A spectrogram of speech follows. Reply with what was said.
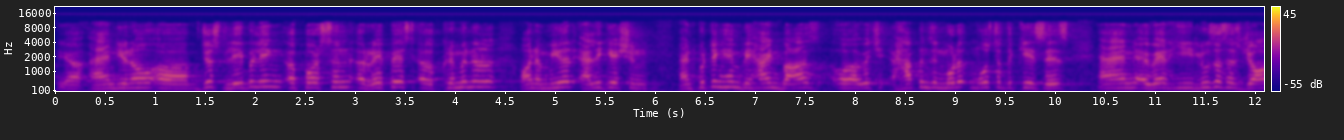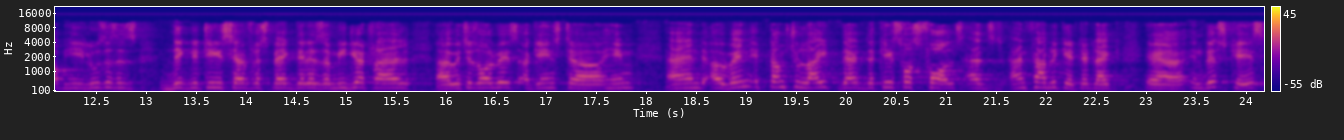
yeah, and you know uh, just labeling a person a rapist, a criminal on a mere allegation and putting him behind bars, uh, which happens in most of the cases, and where he loses his job, he loses his dignity, self-respect. There is a media trial uh, which is always against uh, him, and uh, when it comes to light that the case was false as and fabricated, like in this case,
